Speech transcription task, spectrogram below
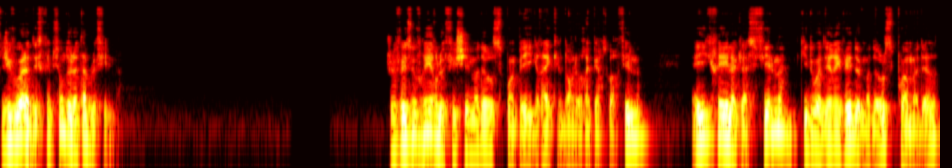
j'y vois la description de la table film. Je vais ouvrir le fichier models.py dans le répertoire film et y créer la classe film qui doit dériver de models.model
